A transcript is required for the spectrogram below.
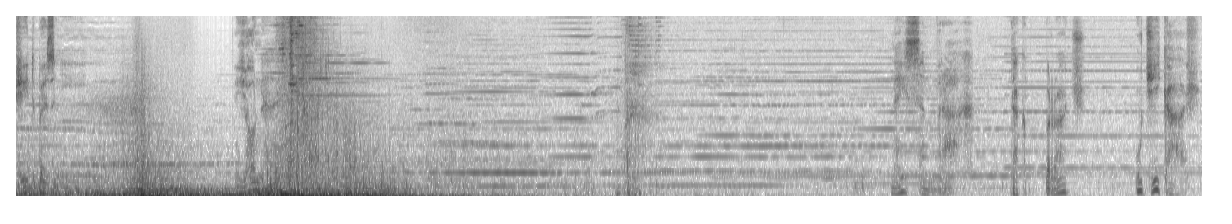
Žít bez ní. Jone. Nejsem vrah. Tak proč utíkáš?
